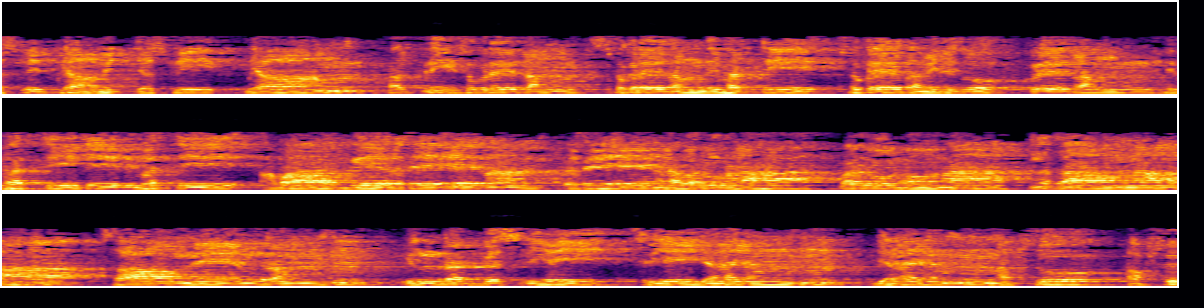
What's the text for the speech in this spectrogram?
अश्विभ्यामित्यश्विभ्याम् पत्नी सुकृतम् सुकृतम् विभक्ति सुकृतमिति सुकृतम् विभक्तीति विभक्ति अवार्गे रसेन रसेन वरुणः वरुणो न साम्नाः साम्नेन्द्रम् इन्द्रग्रश्रियै श्रियै जनयम् जनयम् अप्सु अप्सु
